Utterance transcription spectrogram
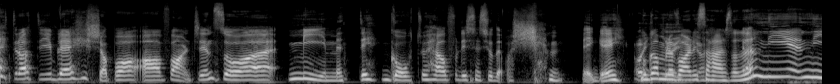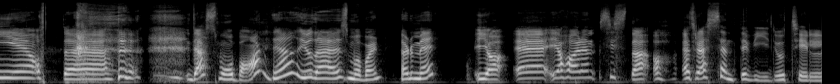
etter at de ble hysja på av faren sin, så eh, mimet de Go to Hell, for de syntes jo det var kjempegøy. Hvor gamle var disse her, sa du? Ni, ni, åtte Det er små barn. Ja, jo, det er jo småbarn. Har du mer? Ja, eh, Jeg har en siste. Åh, jeg tror jeg sendte video til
